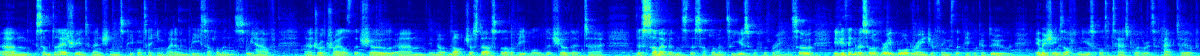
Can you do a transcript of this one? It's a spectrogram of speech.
Um, some dietary interventions, people taking vitamin B supplements, we have uh, drug trials that show, um, you know, not just us, but other people, that show that uh, there's some evidence that supplements are useful for the brain. So if you think of a sort of very broad range of things that people could do, imaging is often useful to test whether it's effective,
